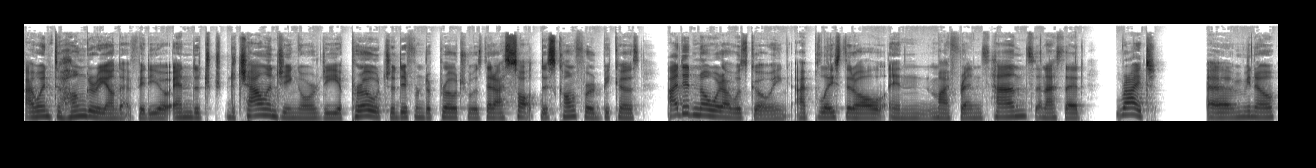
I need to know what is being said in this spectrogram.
I went to Hungary on that video, and the, the challenging or the approach, a different approach, was that I sought discomfort because I didn't know where I was going. I placed it all in my friend's hands, and I said, "Right, um, you know,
